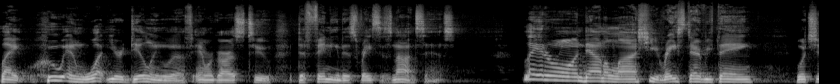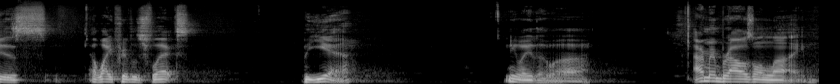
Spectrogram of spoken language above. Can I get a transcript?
like who and what you're dealing with in regards to defending this racist nonsense. Later on down the line, she erased everything, which is a white privilege flex. But yeah. Anyway, though, uh, I remember I was online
